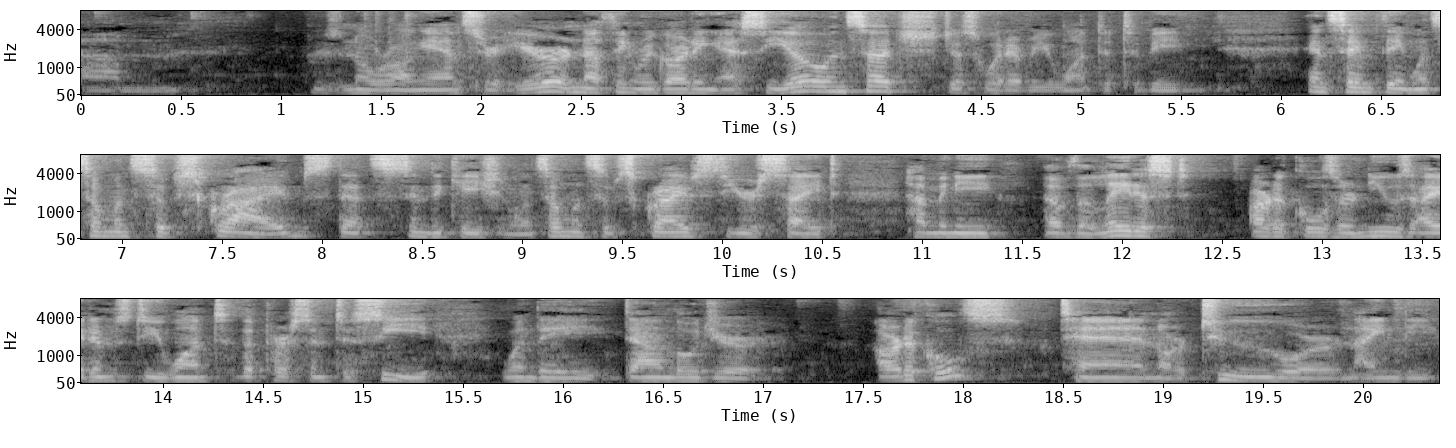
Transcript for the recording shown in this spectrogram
Um, there's no wrong answer here, or nothing regarding SEO and such, just whatever you want it to be. And same thing, when someone subscribes, that's syndication. When someone subscribes to your site, how many of the latest articles or news items do you want the person to see when they download your articles? 10 or 2 or 90.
